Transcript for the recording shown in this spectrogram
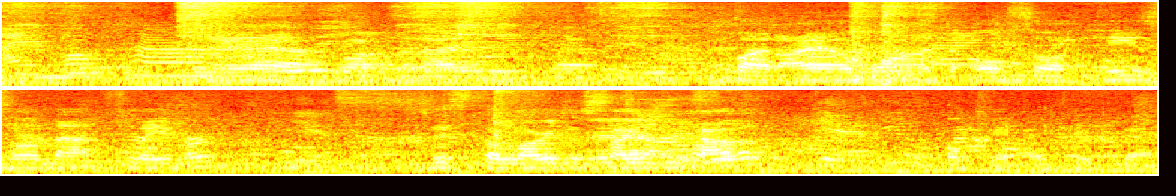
Ice mocha. Yeah. But I want also hazelnut flavor? Yes. Is this the largest size you have? Yeah. Okay, I take that.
